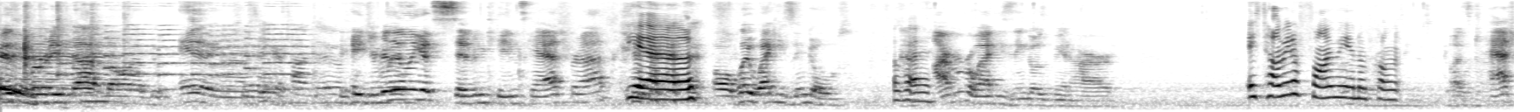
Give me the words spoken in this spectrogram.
Miss Birdie not knowing how to do Hey, did you really only get seven KinzCash for that? Yeah. Oh, play Wacky Zingoz. Okay. I remember Wacky Zingoz being hard. It's telling me to find me an opponent. As cash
